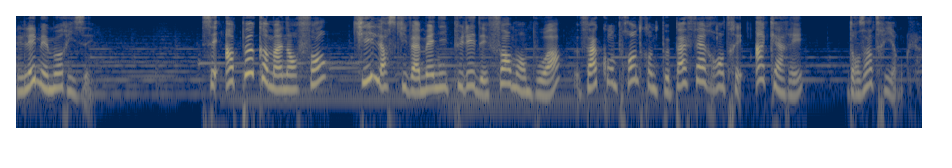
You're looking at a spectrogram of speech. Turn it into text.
les mémoriser. C'est un peu comme un enfant qui, lorsqu'il va manipuler des formes en bois, va comprendre qu'on ne peut pas faire rentrer un carré dans un triangle.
